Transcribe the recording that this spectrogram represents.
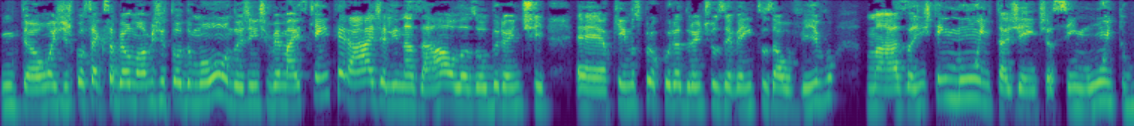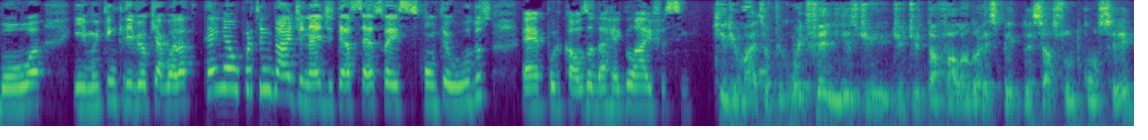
então a gente consegue saber o nome de todo mundo, a gente vê mais quem interage ali nas aulas ou durante é, quem nos procura durante os eventos ao vivo, mas a gente tem muita gente, assim, muito boa e muito incrível que agora tem a oportunidade, né, de ter acesso a esses conteúdos é, por causa da Reg Life, assim. Que demais, eu fico muito feliz de estar de, de tá falando a respeito desse assunto com você.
